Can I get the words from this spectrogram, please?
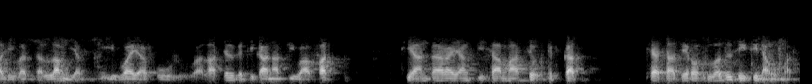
alaihi wasallam yakti wa yaqulu. Walhasil ketika Nabi wafat, di antara yang bisa masuk dekat jasad Rasulullah itu Sayyidina Umar.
